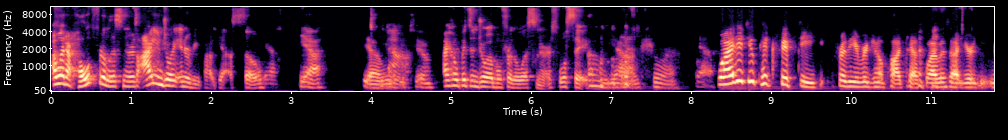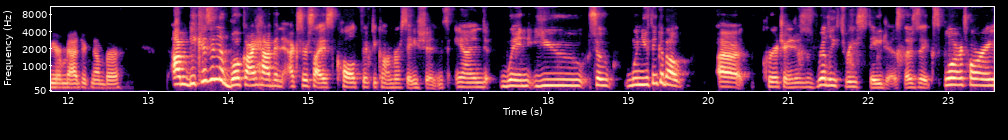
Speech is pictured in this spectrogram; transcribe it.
I want to hope for listeners. I enjoy interview podcasts, so yeah. Yeah. Yeah. Me too. I hope it's enjoyable for the listeners. We'll see. Oh yeah, I'm sure. Yeah. Why did you pick 50 for the original podcast? Why was that your your magic number? Um, because in the book I have an exercise called 50 conversations. And when you so when you think about uh career changes, there's really three stages. There's the exploratory,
